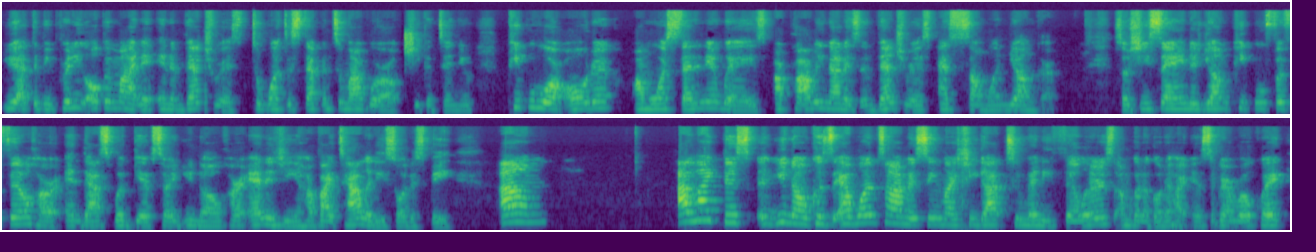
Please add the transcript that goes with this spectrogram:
you have to be pretty open minded and adventurous to want to step into my world, she continued. People who are older are more set in their ways, are probably not as adventurous as someone younger. So she's saying the young people fulfill her, and that's what gives her, you know, her energy and her vitality, so to speak. Um, I like this, uh, you know, because at one time it seemed like she got too many fillers. I'm gonna go to her Instagram real quick.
